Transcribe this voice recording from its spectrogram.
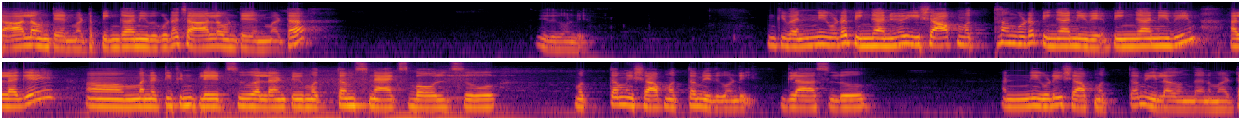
చాలా ఉంటాయి అన్నమాట పింగాణివి కూడా చాలా ఉంటాయి అన్నమాట ఇదిగోండి. ఇంక ఇవన్నీ కూడా పింగాణివి ఈ షాప్ మొత్తం కూడా పింగాణివి పింగాణివి అలాగే మన టిఫిన్ ప్లేట్స్ అలాంటివి మొత్తం స్నాక్స్ బౌల్స్ మొత్తం ఈ షాప్ మొత్తం ఇదిగోండి. గ్లాసులు అన్నీ కూడా ఈ షాప్ మొత్తం ఇలా ఉందన్నమాట.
